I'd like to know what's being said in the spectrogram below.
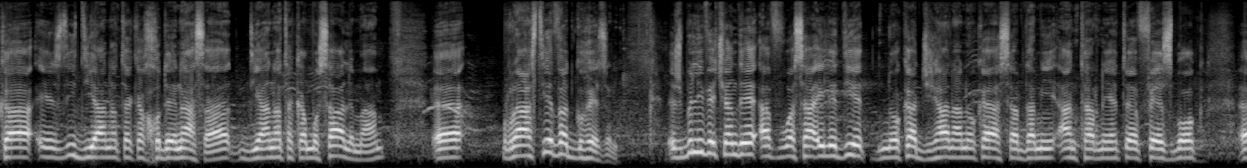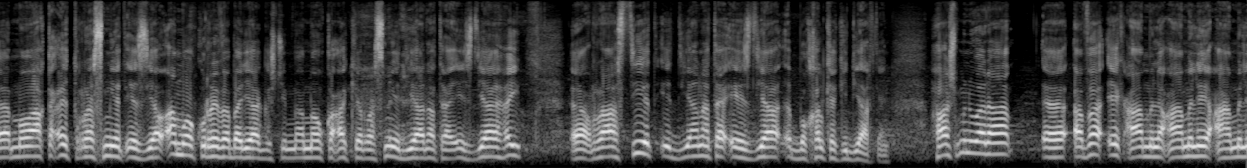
كازدي ديانتك خديناسا ديانتك مسالمة راستية فات جوهيزن جبلی به چنده اف وسایل دیت نوکا جهان نوکا سردمی انترنت فیسبوک مواقع رسمیت ازیا ام و کره و بریا گشتیم موقع کی رسمی دیانت ازیا هی راستیت دیانت ازیا بو خلق کی دیار کن هاش من ورا أفا إيك عامل عامل عامل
